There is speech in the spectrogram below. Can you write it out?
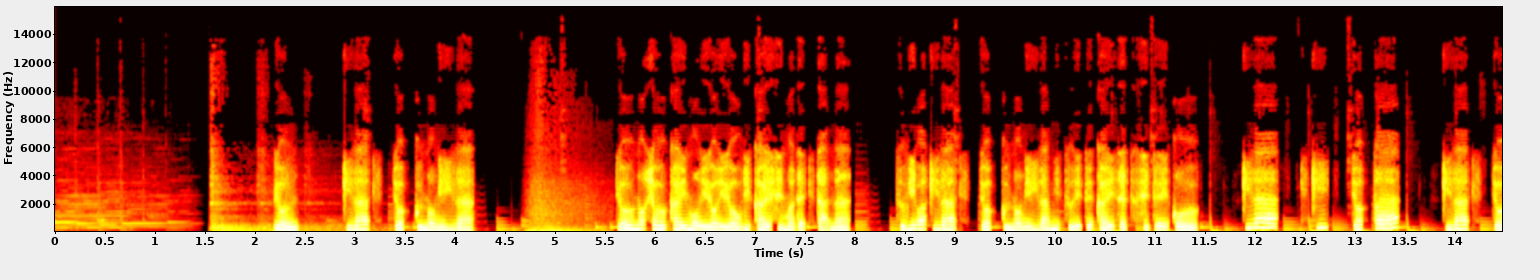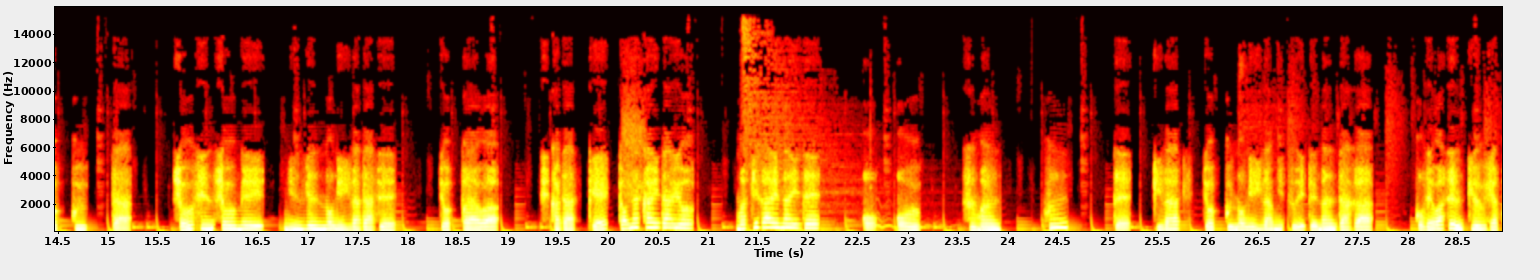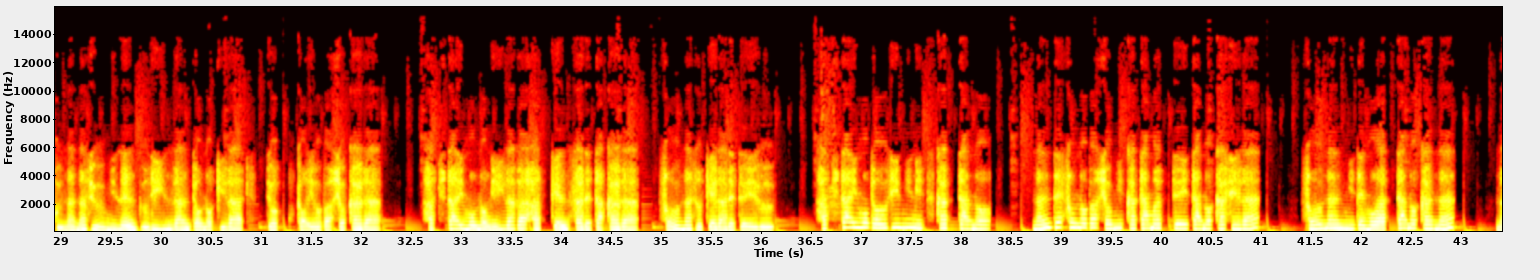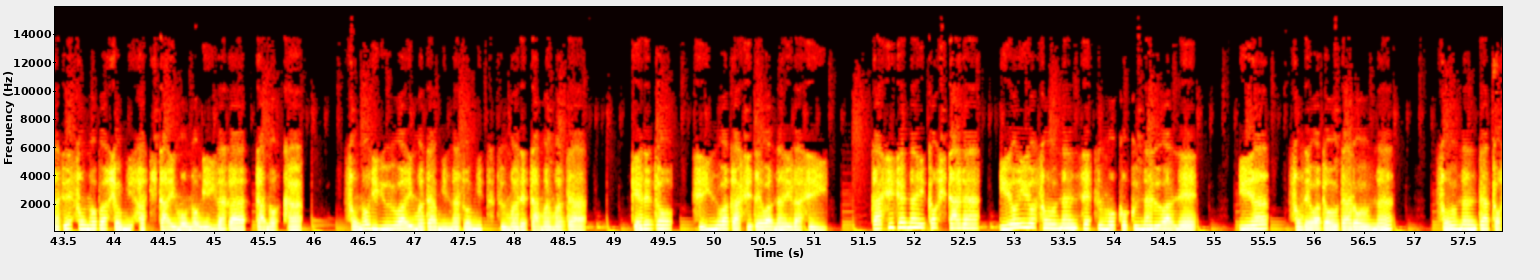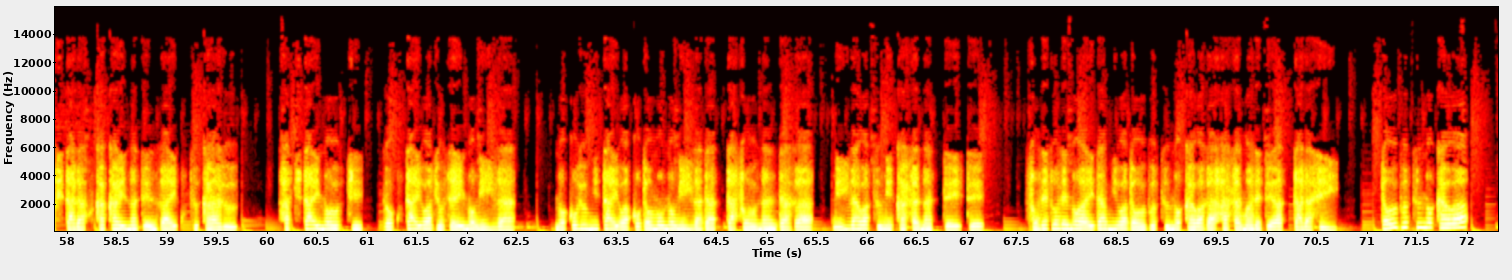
4. キラーキッチョックのミイラ。今日の紹介もいよいよ折り返しまで来たな。次はキラーキッチョックのミイラについて解説していこう。キラー、キキ、チョッパー？キラーキッチョック、だ。正真正銘、人間のミイラだぜ。チョッパーは、鹿だっけ？トナカイだよ。間違えないで。お、おう。すまん。ふん。で、キラーキッチョックのミイラについてなんだが、これは1972年グリーンランドのキラーキッチョックという場所から、8体ものミイラが発見されたから、そう名付けられている。8体も同時に見つかったの。なんでその場所に固まっていたのかしら？遭難にでもあったのかな？なぜその場所に8体ものミイラがあったのか。その理由は未だに謎に包まれたままだ。けれど、死因は餓死ではないらしい。餓死じゃないとしたら、いよいよ遭難説も濃くなるわね。いや、それはどうだろうな。遭難だとしたら不可解な点がいくつかある。8体のうち、6体は女性のミイラ。残る2体は子供のミイラだったそうなんだが、ミイラは積み重なっていて、それぞれの間には動物の皮が挟まれてあったらしい。動物の皮？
